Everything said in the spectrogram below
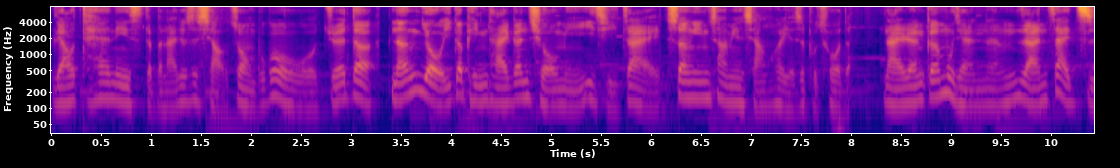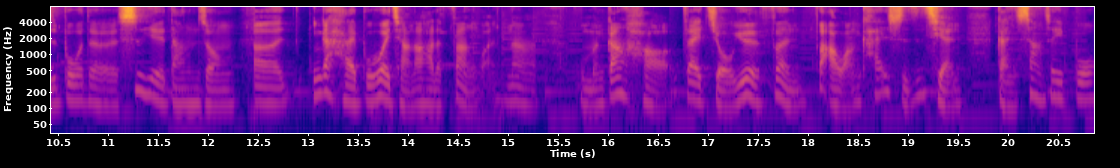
聊 Tennis 的，本来就是小众，不过我觉得能有一个平台跟球迷一起在声音上面相会，也是不错的。奶人哥目前仍然在直播的事业当中，呃，应该还不会抢到他的饭碗。那我们刚好在九月份霸王开始之前赶上这一波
